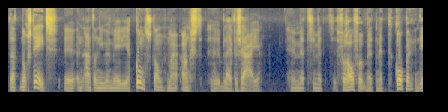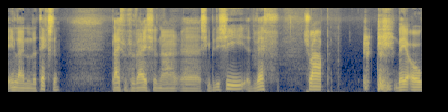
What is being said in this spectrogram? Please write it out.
dat nog steeds uh, een aantal nieuwe media constant maar angst uh, blijven zaaien. Uh, met, met, vooral voor, met, met de koppen en de inleidende teksten. Blijven verwijzen naar CBDC, het WEF, SWAP, WHO.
